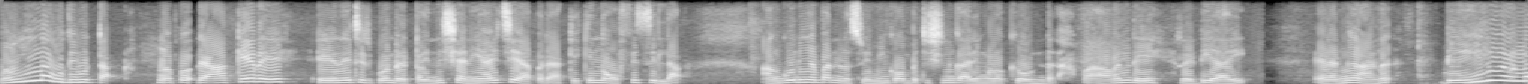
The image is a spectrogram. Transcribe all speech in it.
നല്ല ബുദ്ധിമുട്ടാ. അപ്പോൾ രാക്കേതേ എഴുന്നേറ്റിരിപ്പുണ്ട് കേട്ടോ. ഇന്ന് ശനിയാഴ്ചയാ. അപ്പോൾ രാക്കേക്ക് ഇന്ന് ഓഫീസില്ല. അങ്കൂന് ഞാൻ പറഞ്ഞല്ലോ സ്വിമ്മിങ് കോമ്പറ്റീഷനും കാര്യങ്ങളൊക്കെ ഉണ്ട്. അപ്പോൾ അവൻ ദേ റെഡിയായി ഇറങ്ങുകയാണ് ഡെയിലി ഉള്ള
